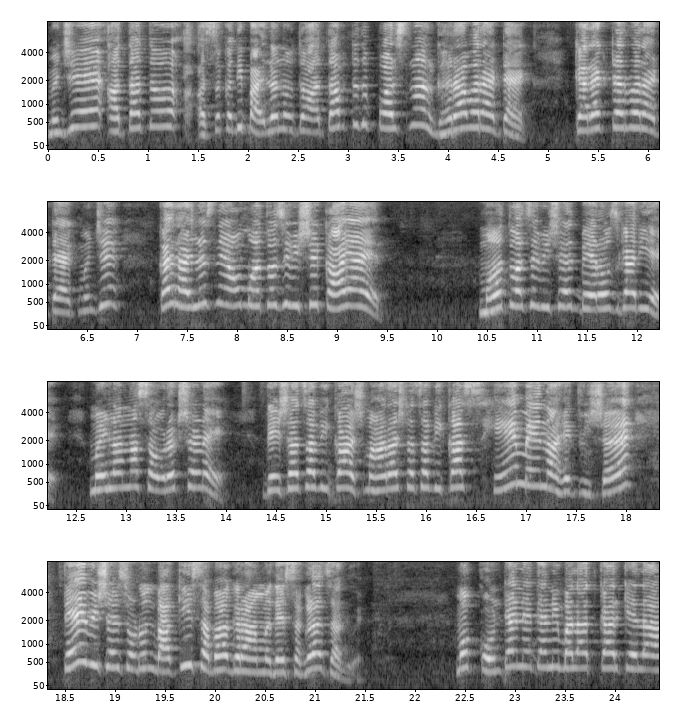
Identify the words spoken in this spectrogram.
म्हणजे आता तर असं कधी पाहिलं नव्हतं. आता तर पर्सनल घरावर अटॅक कॅरेक्टरवर अटॅक म्हणजे काय राहिलंच नाही अहो महत्त्वाचे विषय काय आहेत? महत्त्वाचे विषय आहेत बेरोजगारी आहे महिलांना संरक्षण आहे देशाचा विकास महाराष्ट्राचा विकास हे मेन आहेत विषय. ते विषय सोडून बाकी सभागृहामध्ये सगळं चालू आहे. मग कोणत्या नेत्यांनी बलात्कार केला?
